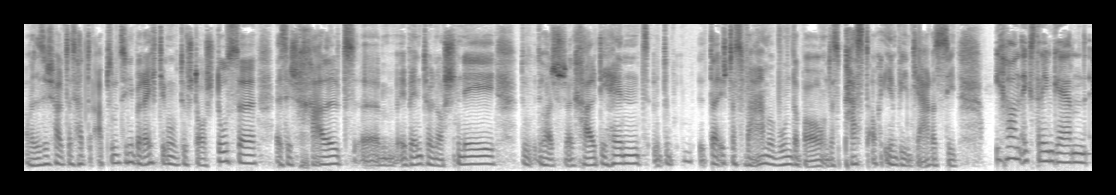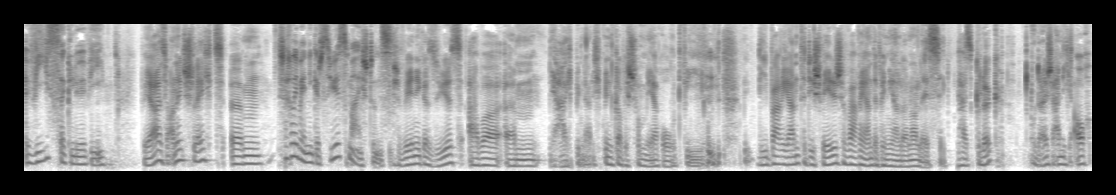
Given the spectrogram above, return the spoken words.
Aber das ist halt, das hat absolut seine Berechtigung. Du stehst draussen, es ist kalt, ähm, eventuell noch Schnee, du, du hast kalte Hände, du, da ist das Warme wunderbar und das passt auch irgendwie in die Jahreszeit. Ich habe extrem gern weißen Glühwein. Ja, ist auch nicht schlecht. Ähm, ist ein bisschen weniger süß meistens. Ist weniger süß, aber ähm, ja, ich bin, ich bin glaube ich schon mehr rot wie die Variante, die schwedische Variante finde ich auch noch lässig. Die heißt Glöck. Und da ist eigentlich auch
